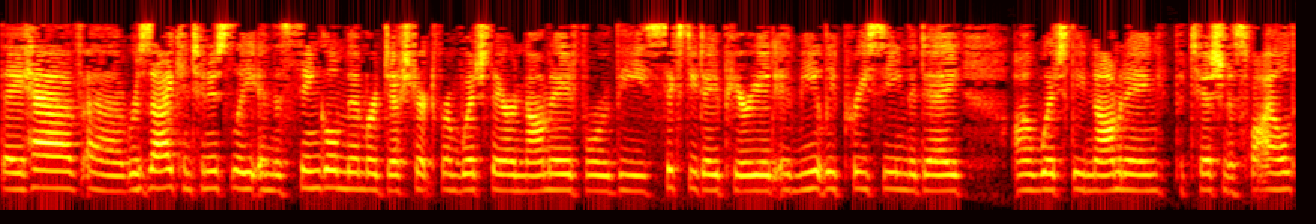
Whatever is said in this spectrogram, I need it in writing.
they have uh, reside continuously in the single member district from which they are nominated for the 60 day period immediately preceding the day on which the nominating petition is filed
